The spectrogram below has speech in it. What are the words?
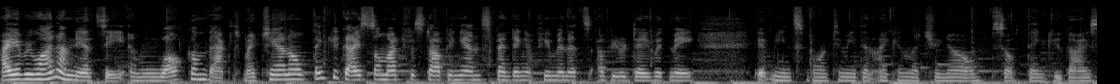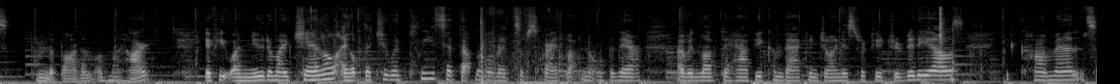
Hi everyone, I'm Nancy and welcome back to my channel. Thank you guys so much for stopping in, spending a few minutes of your day with me. It means more to me than I can let you know. So thank you guys from the bottom of my heart. If you are new to my channel, I hope that you would please hit that little red subscribe button over there. I would love to have you come back and join us for future videos. Your comments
